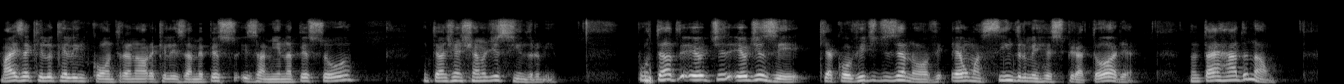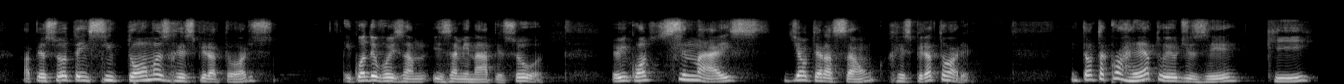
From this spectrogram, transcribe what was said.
mais aquilo que ele encontra na hora que ele examina a pessoa, então a gente chama de síndrome. Portanto, eu, eu dizer que a Covid-19 é uma síndrome respiratória, não está errado, não. A pessoa tem sintomas respiratórios e quando eu vou examinar a pessoa, eu encontro sinais de alteração respiratória. Então, está correto eu dizer que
